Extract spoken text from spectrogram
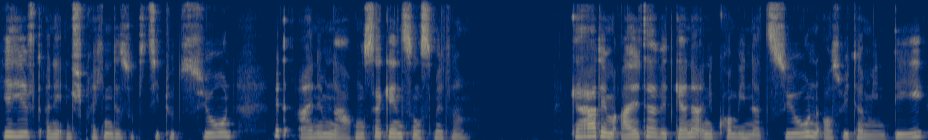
Hier hilft eine entsprechende Substitution mit einem Nahrungsergänzungsmittel. Gerade im Alter wird gerne eine Kombination aus Vitamin D,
